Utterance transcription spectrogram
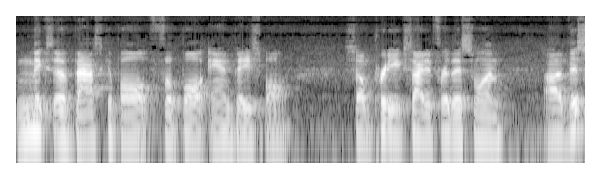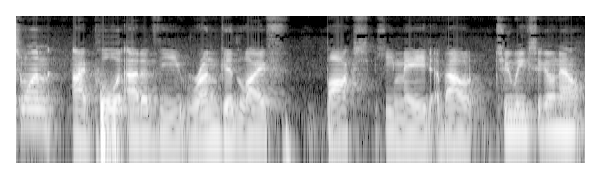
mix of basketball, football, and baseball. So I'm pretty excited for this one. Uh, this one, I pull it out of the Run Good Life box he made about two weeks ago now.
